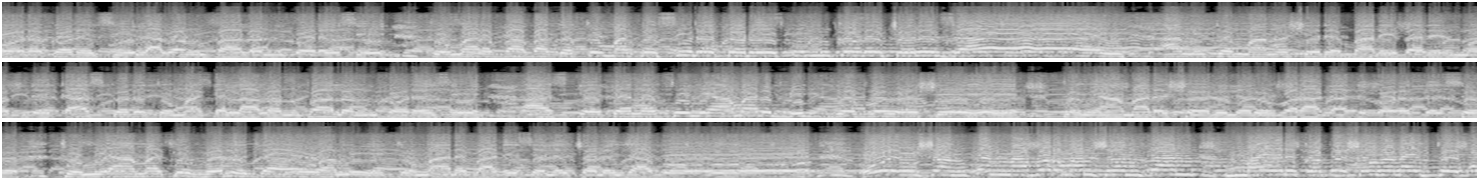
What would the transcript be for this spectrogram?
বড় করেছি, লালন পালন করেছি। তোমার বাবা তো তোমাকে চিরে করে তিন করে চলে যায়। আমি তো মানুষের বাড়ি বাড়ির মধ্যে কাজ করে তোমাকে লালন পালন করেছি। আজকে কেন তুমি আমার বৃদ্ধ বয়সে? তুমি আমার শরীরের উপর আঘাত করতেছো। তুমি আমাকে বলে দাও, আমি তোমার বাড়ি ছেলে চলে যাব। ওই সন্তান নাফরমান সন্তান, মায়ের কথা শোনা নাই তবু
